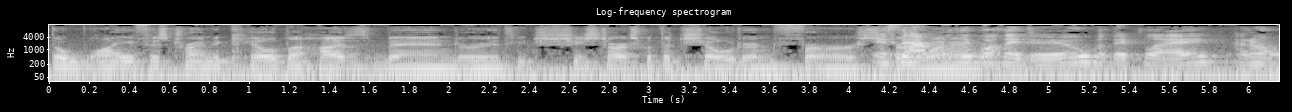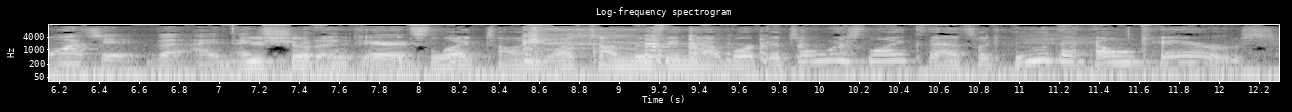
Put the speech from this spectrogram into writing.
the wife is trying to kill the husband, or she starts with the children first, Is or that really what they do? What they play? I don't watch it, but I. I you I shouldn't. think you're, It's Lifetime, Lifetime Movie Network. It's always like that. It's like who the hell cares?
